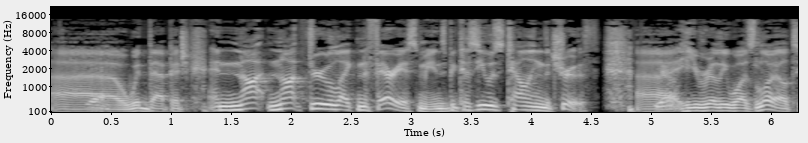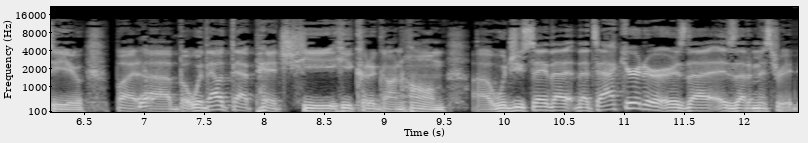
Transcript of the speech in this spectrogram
uh, yeah. with that pitch, and not not through like nefarious means because he was telling the truth. Uh, yeah. He really was loyal to you, but yeah. but without that pitch, he he could have gone home. would you say that that's accurate, or is that is that a mystery?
